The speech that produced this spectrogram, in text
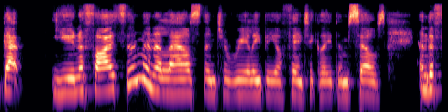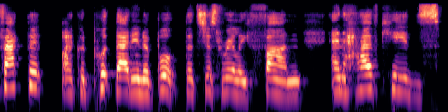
that unifies them and allows them to really be authentically themselves. And the fact that I could put that in a book that's just really fun and have kids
